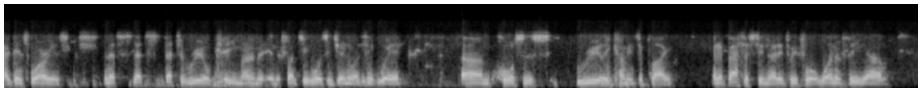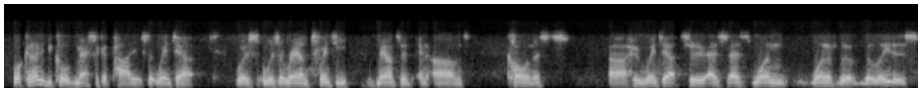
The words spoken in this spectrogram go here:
against warriors. And that's that's that's a real key moment in the frontier wars in general. I think where um, horses really come into play. And at Bathurst in 1824, one of the um, what can only be called massacre parties that went out was was around 20 mounted and armed colonists uh, who went out to, as as one one of the, the leaders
